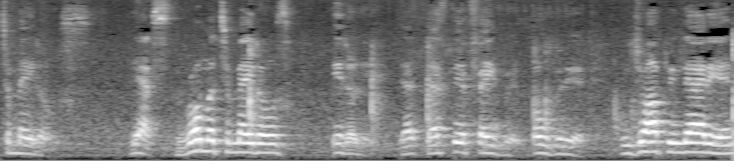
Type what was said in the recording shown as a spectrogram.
tomatoes. Yes, the Roma tomatoes, Italy. That, that's their favorite over there. We're dropping that in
